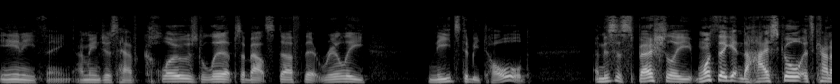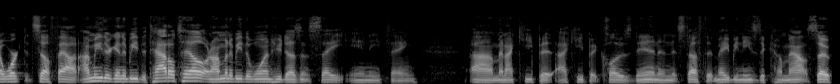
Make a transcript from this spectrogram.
anything. I mean, just have closed lips about stuff that really needs to be told. And this especially once they get into high school, it's kind of worked itself out. I'm either going to be the tattletale or I'm going to be the one who doesn't say anything. Um, and I keep it I keep it closed in, and it's stuff that maybe needs to come out. So,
